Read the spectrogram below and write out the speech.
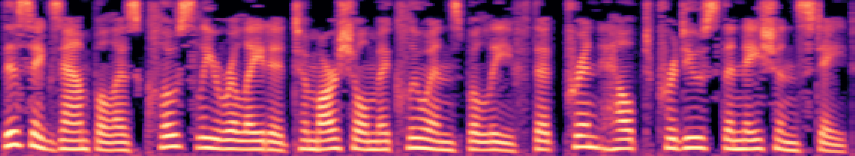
This example is closely related to Marshall McLuhan's belief that print helped produce the nation-state.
